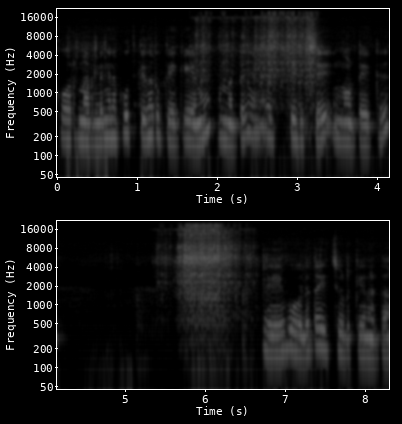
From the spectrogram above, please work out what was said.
കോർണറിൽ ഇങ്ങനെ കുത്തി നിർത്തിയേക്കാണ്. എന്നിട്ട് ഞാൻ തിരിച്ച് ഇങ്ങോട്ടേക്ക് ഇതേപോലെ തയ്ച്ചു കൊടുക്കുകയാണ് കേട്ടോ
